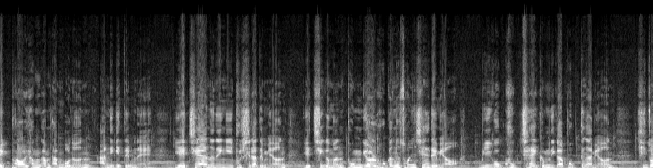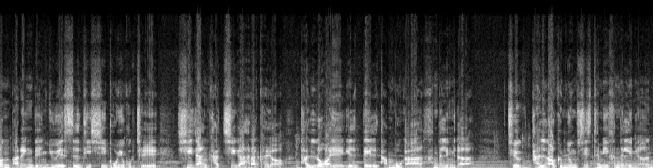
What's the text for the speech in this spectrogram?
100% 현금 담보는 아니기 때문에 예치한 은행이 부실화되면 예치금은 동결 혹은 손실되며 미국 국채 금리가 폭등하면 기존 발행된 USDC 보유 국채의 시장 가치가 하락하여 달러와의 1대1 담보가 흔들립니다. 즉 달러 금융 시스템이 흔들리면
